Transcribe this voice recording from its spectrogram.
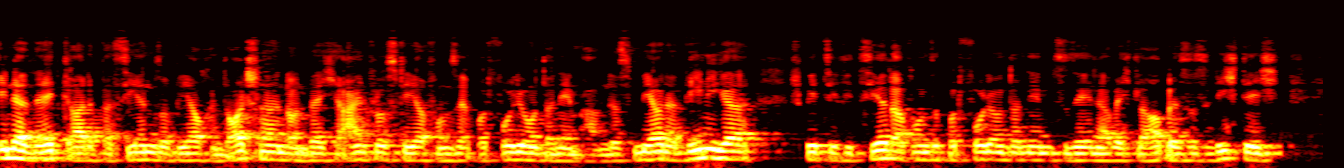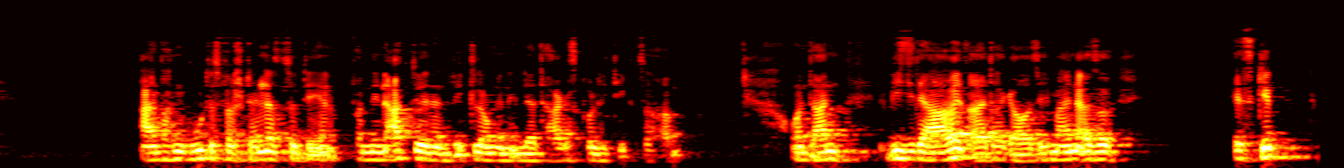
in der Welt gerade passieren, sowie auch in Deutschland und welche Einfluss die auf unsere Portfoliounternehmen haben. Das ist mehr oder weniger spezifiziert auf unsere Portfoliounternehmen zu sehen, aber ich glaube, es ist wichtig, einfach ein gutes Verständnis den, von den aktuellen Entwicklungen in der Tagespolitik zu haben. Und dann, wie sieht der Arbeitsalltag aus? Ich meine, also es gibt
